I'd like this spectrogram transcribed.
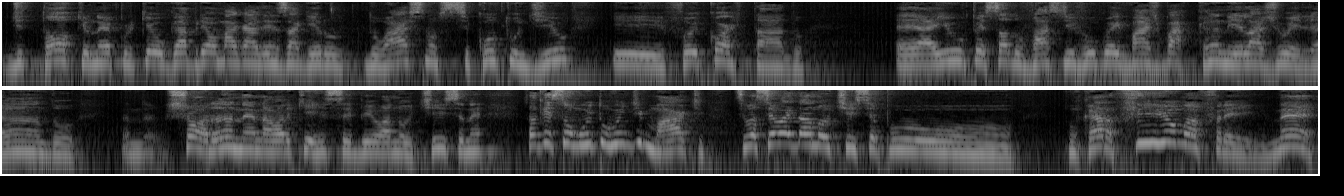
de Tóquio, né? Porque o Gabriel Magalhães, zagueiro do Arsenal, se contundiu e foi cortado. É, aí o pessoal do Vasco divulgou a imagem bacana, ele ajoelhando, chorando, né, na hora que recebeu a notícia, né? Só que eles são muito ruins de marketing. Se você vai dar notícia pro um cara, filma, Frei, né?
